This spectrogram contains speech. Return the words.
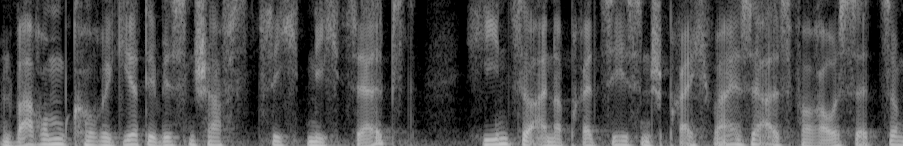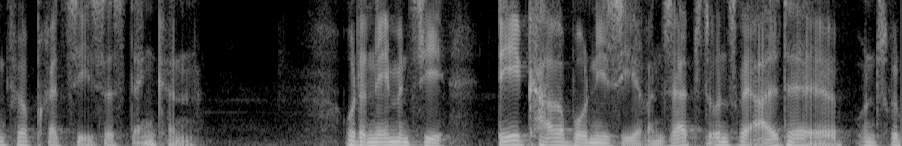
Und warum korrigiert die Wissenschaft sich nicht selbst hin zu einer präzisen Sprechweise als Voraussetzung für präzises Denken? Oder nehmen Sie dekarbonisieren. Selbst unsere alte, unsere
